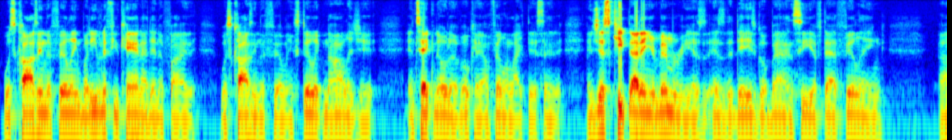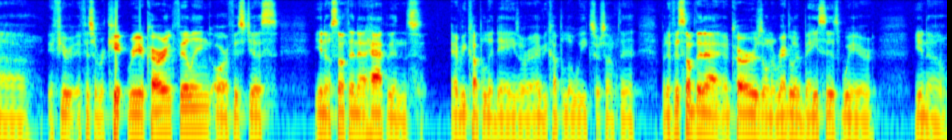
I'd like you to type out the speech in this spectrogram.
what's causing the feeling. But even if you can identify what's causing the feeling, still acknowledge it and take note of, okay, I'm feeling like this. And, and just keep that in your memory as, as the days go by and see if that feeling, uh, if you're, if it's a re- reoccurring feeling or if it's just, you know, something that happens every couple of days or every couple of weeks or something. But if it's something that occurs on a regular basis where, you know,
